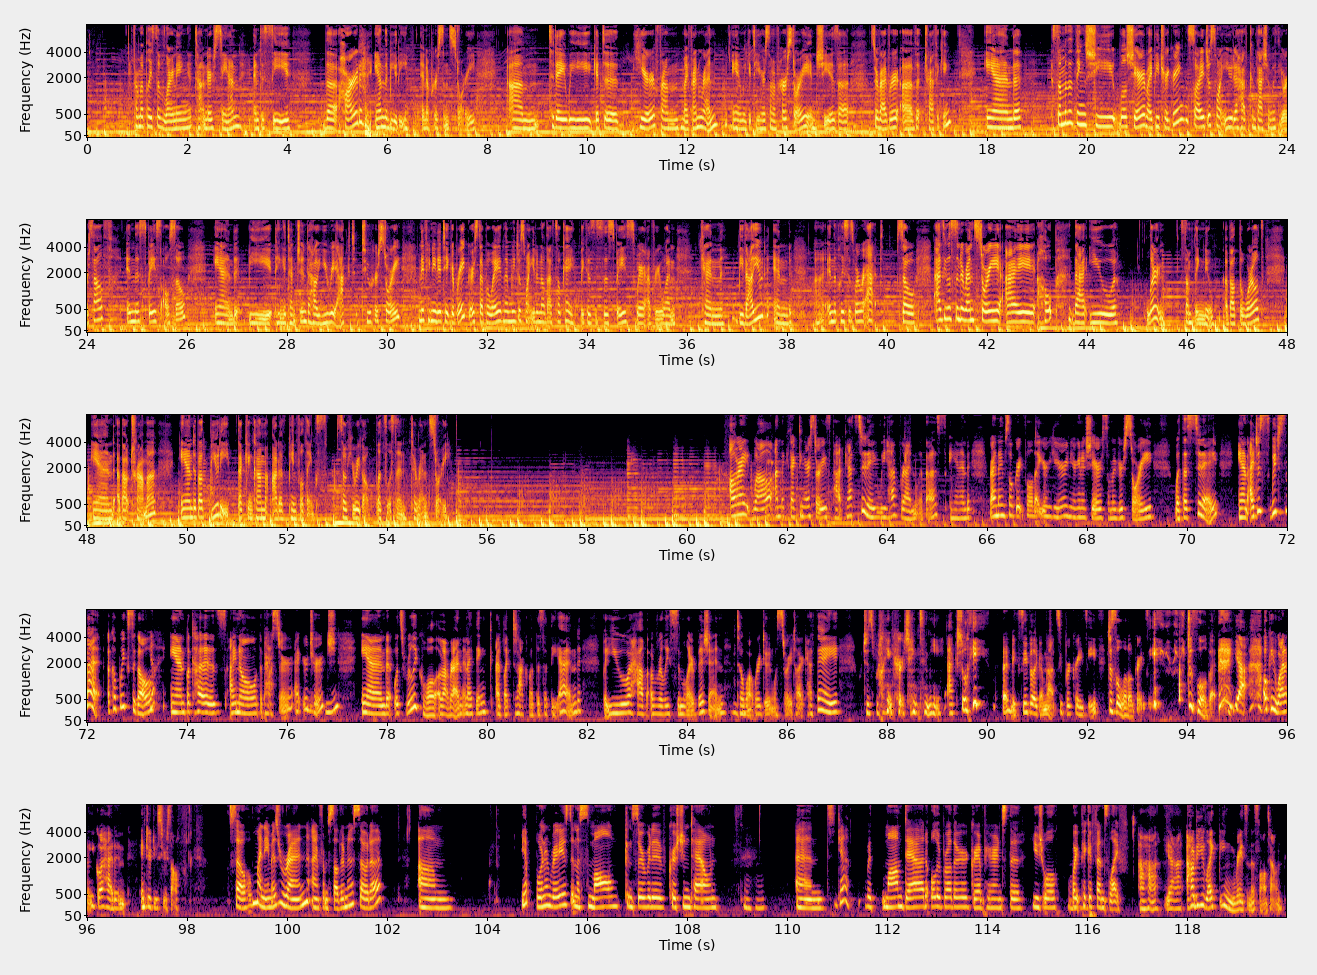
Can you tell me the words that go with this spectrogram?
from a place of learning to understand and to see the hard and the beauty in a person's story. Um, today, we get to hear from my friend Ren, and we get to hear some of her story. And she is a survivor of trafficking. And some of the things she will share might be triggering. So I just want you to have compassion with yourself in this space also and be paying attention to how you react to her story. And if you need to take a break or step away, then we just want you to know that's okay because this is a space where everyone can be valued and uh, in the places where we're at. So as you listen to Ren's story, I hope that you learn something new about the world and about trauma and about beauty that can come out of painful things. So here we go. Let's listen to Ren's story. All right. Well, on the Connecting Our Stories podcast today, we have Ren with us. And Ren, I'm so grateful that you're here and you're going to share some of your story with us today. And I just, we just met a couple weeks ago. Yeah. And because I know the pastor at your church, mm-hmm. and what's really cool about Ren, and I think I'd like to talk about this at the end, but you have a really similar vision mm-hmm. to what we're doing with Storyteller Cafe, which is really encouraging to me, actually. that makes me feel like I'm not super crazy, just a little crazy, just a little bit. Yeah. Okay. Why don't you go ahead and introduce yourself? So, my name is Ren. I'm from southern Minnesota. Um, yep, born and raised in a small conservative Christian town. Mm-hmm. And yeah, with mom, dad, older brother, grandparents, the usual mm-hmm. white picket fence life. Uh huh. Yeah. How do you like being raised in a small town?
